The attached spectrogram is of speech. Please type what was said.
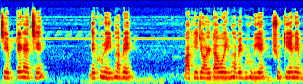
চেপটে গেছে। দেখুন এইভাবে, বাকি জলটাও এইভাবে ঘুরিয়ে শুকিয়ে নেব।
